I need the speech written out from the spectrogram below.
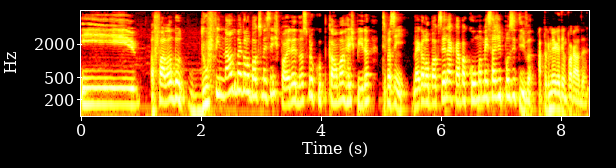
E falando do final do Megalobox, mas sem spoiler, não se preocupe, calma, respira. Tipo assim, Megalobox ele acaba com uma mensagem positiva. A primeira temporada.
